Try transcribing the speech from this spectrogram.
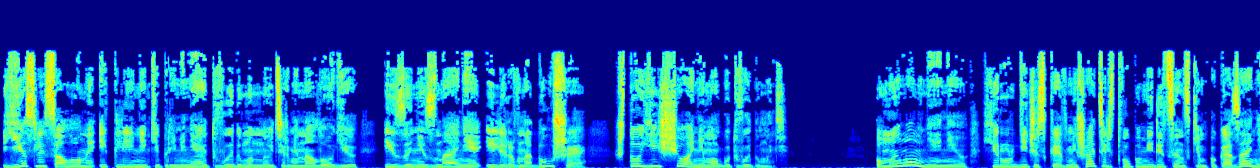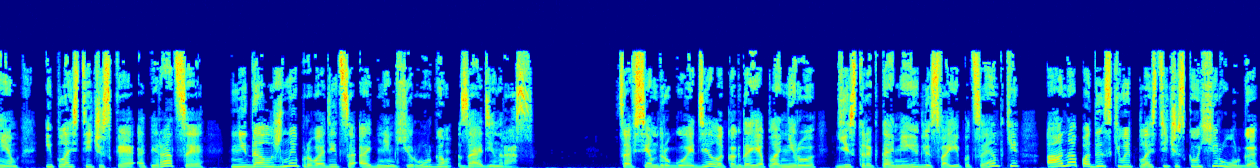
Если салоны и клиники применяют выдуманную терминологию из-за незнания или равнодушия, что еще они могут выдумать? По моему мнению, хирургическое вмешательство по медицинским показаниям и пластическая операция не должны проводиться одним хирургом за один раз. Совсем другое дело, когда я планирую гистерэктомию для своей пациентки, а она подыскивает пластического хирурга,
